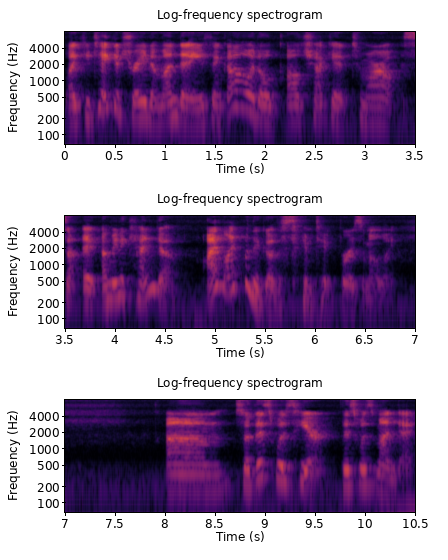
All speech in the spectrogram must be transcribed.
Like you take a trade on Monday and you think, oh, it'll I'll check it tomorrow. So, I mean, it can go. I like when they go the same day personally. Um, so this was here. This was Monday.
